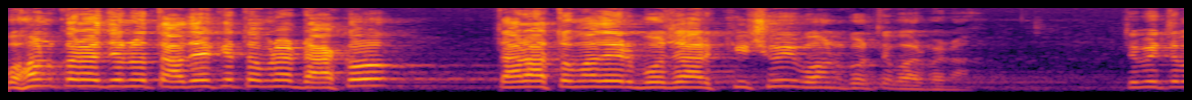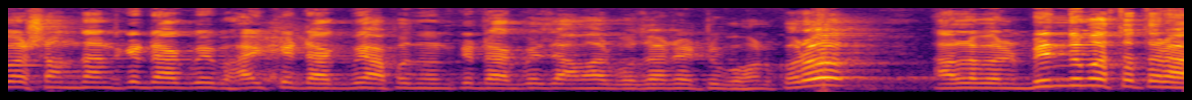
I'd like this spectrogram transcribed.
বহন করার জন্য তাদেরকে তোমরা ডাকো, তারা তোমাদের বোঝার কিছুই বহন করতে পারবে না। তুমি তোমার সন্তানকে ডাকবে, ভাইকে ডাকবে, আপনজনকে ডাকবে যে আমার বোঝাটা একটু বহন করো। আল্লাহ বলেন বিন্দুমাত্র তারা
